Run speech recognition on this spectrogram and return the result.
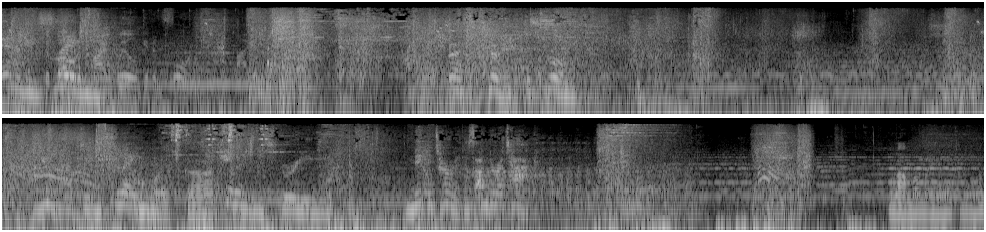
Enemy The bow is slain. my will given form. I am it. First turret destroyed. You have been Oh my god. Killing spree. Middle turret is under attack. Lama mainnya teman-teman.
